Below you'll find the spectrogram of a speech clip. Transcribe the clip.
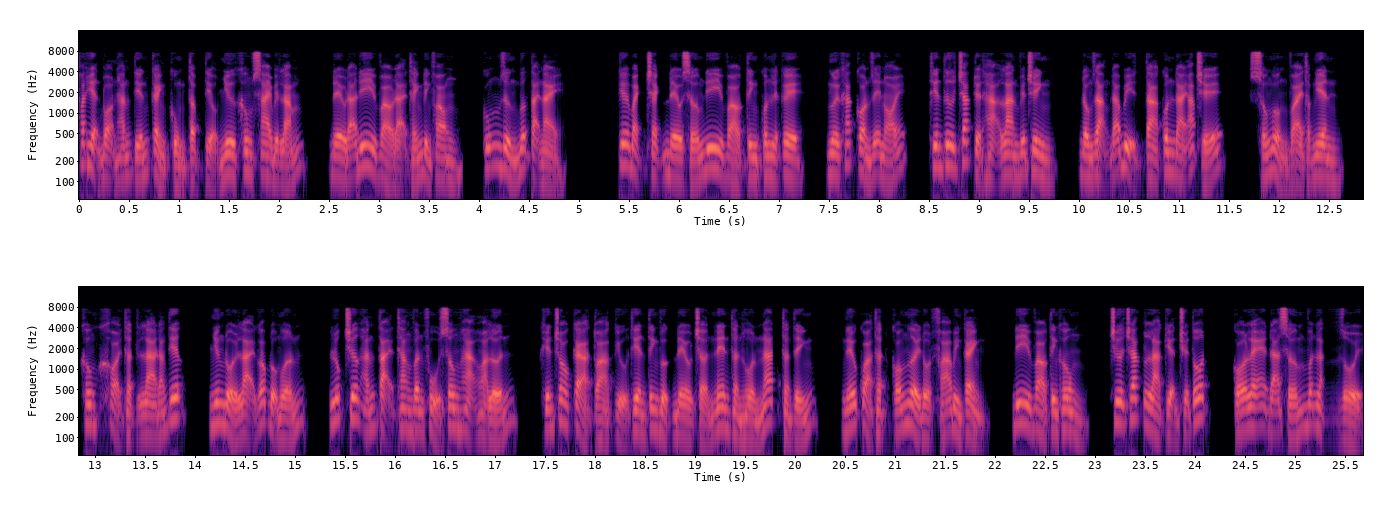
phát hiện bọn hắn tiến cảnh cùng tập tiểu như không sai biệt lắm, đều đã đi vào đại thánh đình phong, cũng dừng bước tại này. Kia bạch trạch đều sớm đi vào tinh quân liệt kê, người khác còn dễ nói, thiên tư chắc tuyệt hạ lan viễn trinh, đồng dạng đã bị tà quân đài áp chế, sống ngủng vài thập niên, không khỏi thật là đáng tiếc, nhưng đổi lại góc độ mớn lúc trước hắn tại thăng vân phủ sông hạ hòa lớn, khiến cho cả tòa cựu thiên tinh vực đều trở nên thần hồn nát thần tính, nếu quả thật có người đột phá bình cảnh, đi vào tinh không, chưa chắc là kiện chuyện tốt, có lẽ đã sớm vẫn lạc rồi.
